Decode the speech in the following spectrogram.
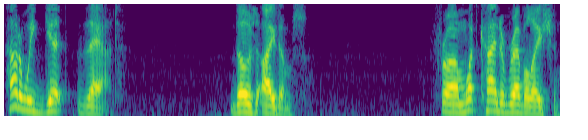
How do we get that? Those items from what kind of revelation?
